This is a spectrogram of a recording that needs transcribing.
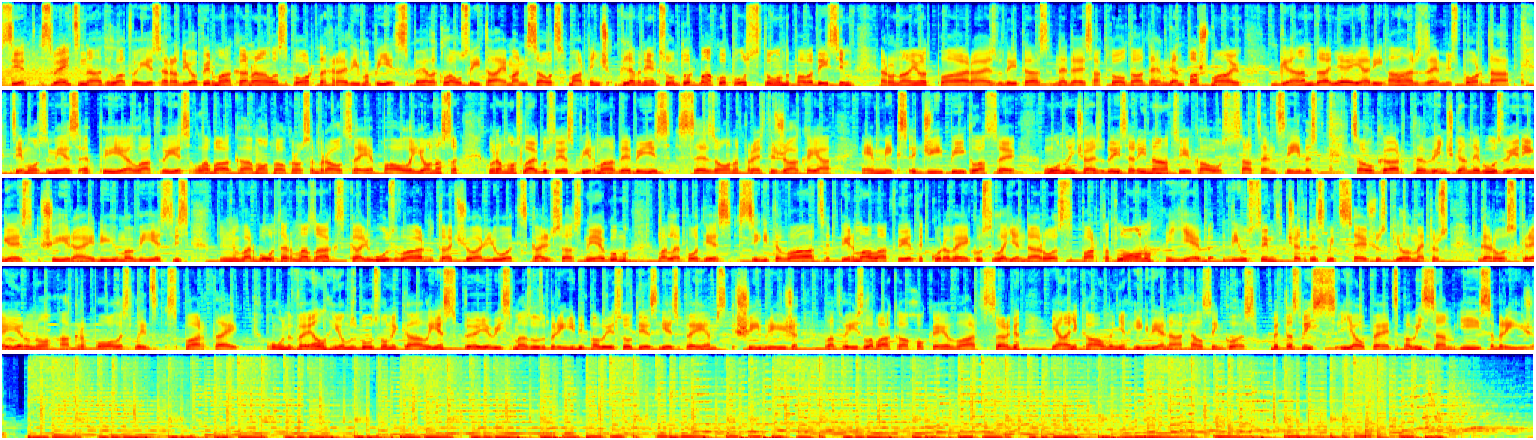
Esiet sveicināti Latvijas radio pirmā kanāla sporta raidījuma piespēle klausītāji. Mani sauc Mārtiņš Kļavnieks, un turpmāko pusstundu pavadīsim runājot par aizvadītās nedēļas aktualitātēm gan pašmāju, gan daļēji arī ārzemju sportā. Ciemosimies pie Latvijas labākā motokrosa braucēja Paula Jonasa, kuram noslēgusies pirmā debijas sezona prestižākajā MXGP klasē, un viņš aizvadīs arī nāciju kausa sacensības. Savukārt viņš gan nebūs vienīgais šī raidījuma viesis. Varbūt ar mazāk skaļu uzvārdu, taču ar ļoti skaļu sasniegumu var lepoties Sigita Vāce, pirmā latviete, kura veikusi leģendāro Spartatlonu, jeb 246 km garo skrējienu no Akropolis līdz Spartai. Un vēl jums būs unikāla iespēja vismaz uz brīdi paviesoties iespējams šī brīža Latvijas labākā hokeja vārdsarga Jāņa Kalniņa ikdienā Helsinkos. Bet tas viss jau pēc pēc pavisam īsa brīža.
